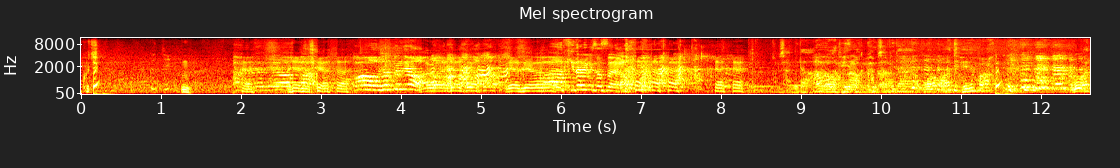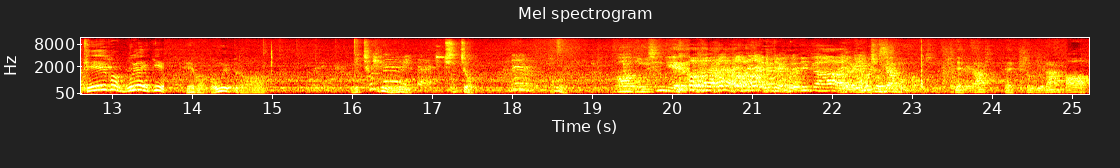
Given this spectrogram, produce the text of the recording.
그치 응 안녕하세요. 어 오셨군요. 아 안녕하세요. 안녕하세요. 아 기다리고 있었어요. 감사합니다. 아유, 와 대박. 감사합니다. 감사합니다. 와 대박. 와 대박. 뭐야 이게? 대박. 너무 예쁘다. 미치겠네 진짜. 아 너무 신기해요. 보니까. 저기 한번 봐보시죠. 네. 네. 저기랑 아.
